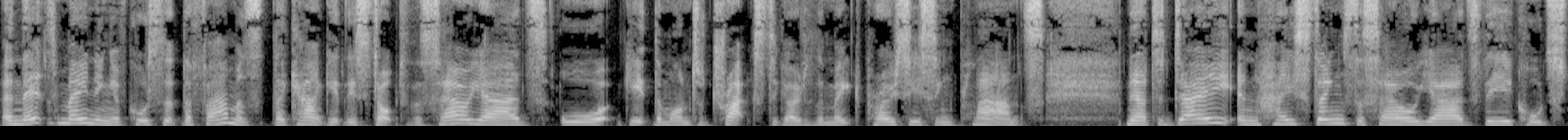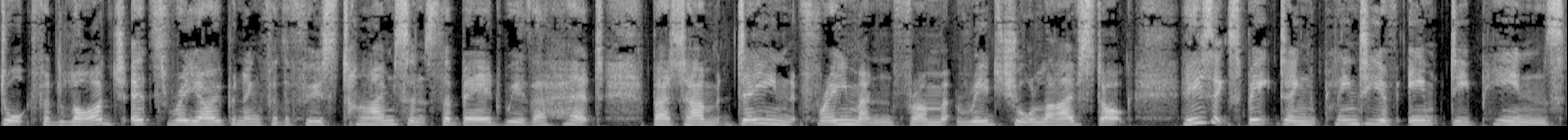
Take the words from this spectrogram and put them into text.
And that's meaning, of course, that the farmers, they can't get their stock to the sale yards or get them onto trucks to go to the meat processing plants. Now, today in Hastings, the sale yards there called Stortford Lodge, it's reopening for the first time since the bad weather hit. But um, Um, Dean Freeman from Redshaw Livestock, he's expecting plenty of empty pens.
